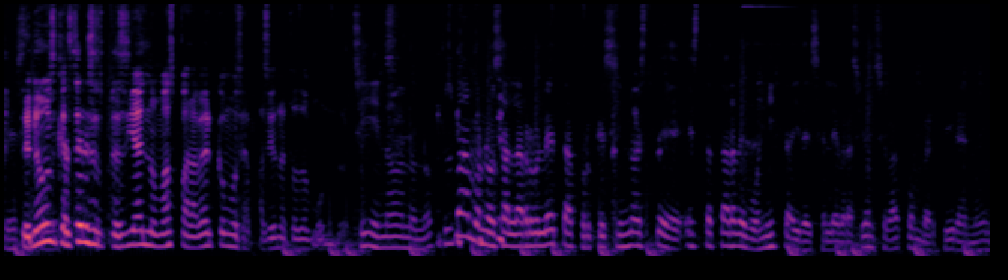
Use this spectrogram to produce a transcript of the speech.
Este, Tenemos que hacer ese especial nomás para ver cómo se apasiona todo el mundo. Sí, no, no, no. Pues vámonos a la ruleta, porque si no, este, esta tarde bonita y de celebración se va a convertir en un,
